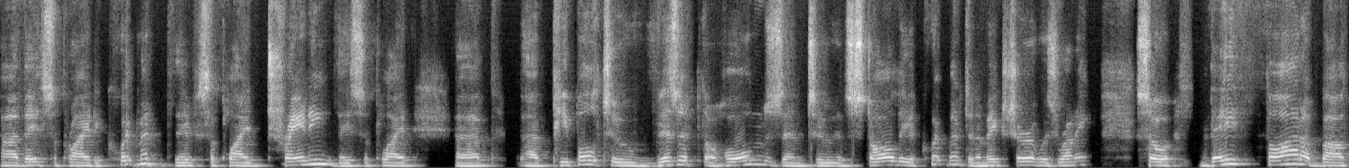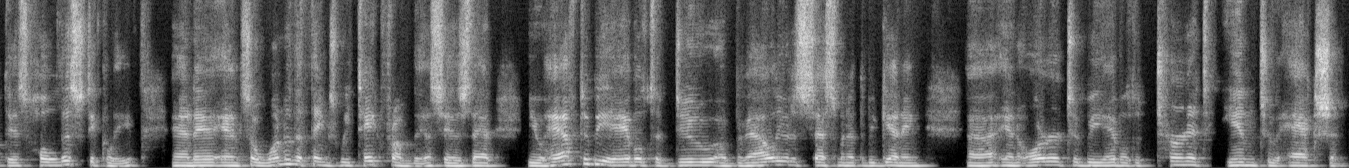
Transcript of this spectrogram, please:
Uh, they supplied equipment, they've supplied training, they supplied people to visit the homes and to install the equipment and to make sure it was running. So they thought about this holistically. And, and so one of the things we take from this is that you have to be able to do a valued assessment at the beginning uh, in order to be able to turn it into action.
